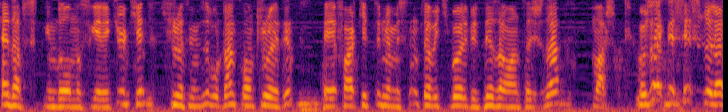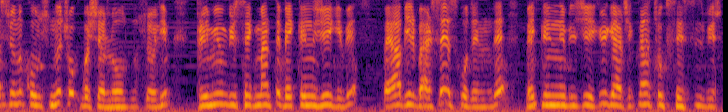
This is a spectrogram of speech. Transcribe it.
Head-up screen'de olması gerekiyor ki süratinizi buradan kontrol edin. E, fark ettirmemesinin tabii ki böyle bir dezavantajı da var. Özellikle ses izolasyonu konusunda çok başarılı olduğunu söyleyeyim. Premium bir segmentte beklenileceği gibi veya bir Mercedes modelinde beklenilebileceği gibi gerçekten çok sessiz bir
